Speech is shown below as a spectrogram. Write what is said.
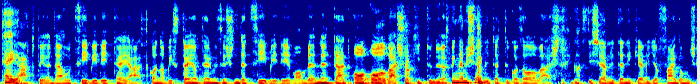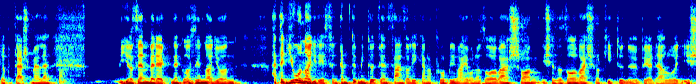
teját például, CBD teját, cannabis teja természetesen, de CBD van benne, tehát alvásra kitűnő. Ezt még nem is említettük az alvást, még azt is említeni kell, ugye a fájdalomcsillapítás mellett, ugye az embereknek azért nagyon, hát egy jó nagy rész, szerintem több mint 50%-ának problémája van az alvással, és ez az alvásra kitűnő például, hogy, és,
